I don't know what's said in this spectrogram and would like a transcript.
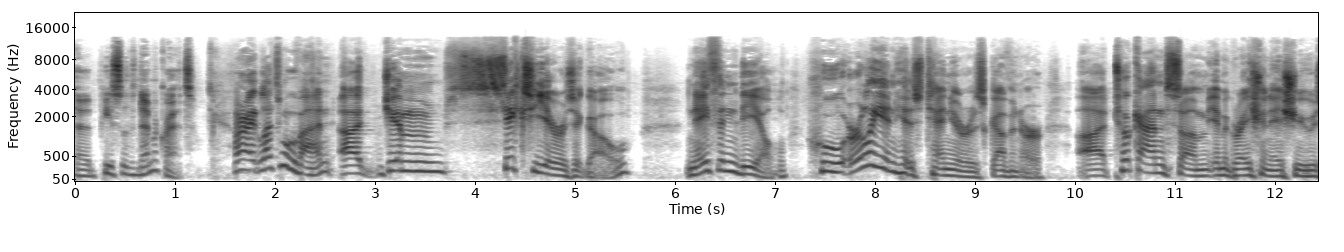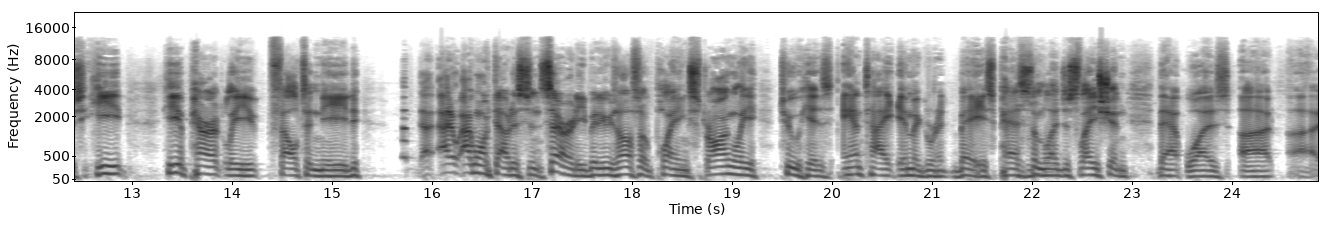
a piece of the Democrats. All right, let's move on. Uh, Jim, six years ago, Nathan Deal, who early in his tenure as governor uh, took on some immigration issues, he he apparently felt a need. I, I, won't doubt his sincerity, but he was also playing strongly to his anti-immigrant base, passed mm-hmm. some legislation that was uh, uh,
